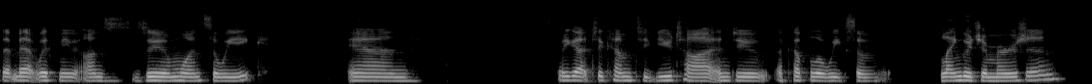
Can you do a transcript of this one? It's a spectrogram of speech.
that met with me on Zoom once a week. And we got to come to Utah and do a couple of weeks of language immersion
